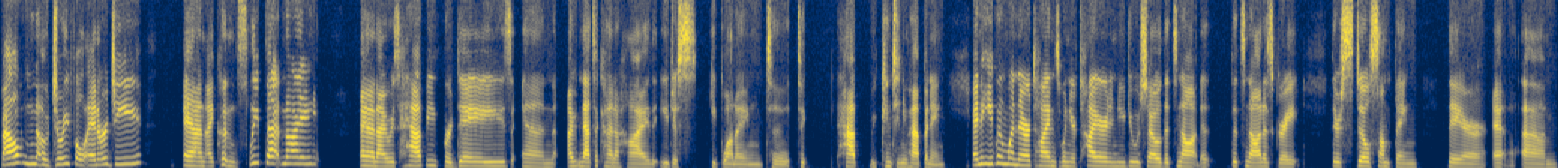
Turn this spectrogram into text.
fountain of joyful energy. And I couldn't sleep that night. And I was happy for days. And I mean, that's a kind of high that you just keep wanting to to hap- continue happening. And even when there are times when you're tired and you do a show that's not uh, that's not as great, there's still something there uh, um,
